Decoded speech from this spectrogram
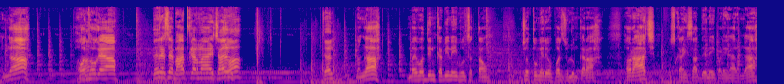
गंगा बहुत हो? गया। अब तेरे से बात करना है चल। हाँ? चल। गंगा मैं वो दिन कभी नहीं भूल सकता हूँ जो तू मेरे ऊपर जुल्म करा। और आज उसका हिसाब देना ही पड़ेगा रंगा।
